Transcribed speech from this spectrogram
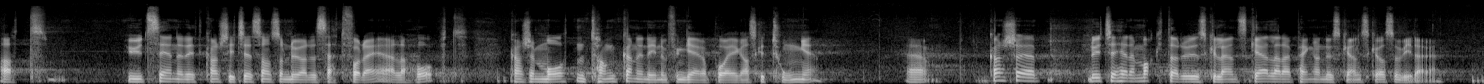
At utseendet ditt kanskje ikke er sånn som du hadde sett for deg eller håpt. Kanskje måten tankene dine fungerer på, er ganske tunge. Eh, kanskje du ikke har den makta du skulle ønske, eller de pengene du skulle ønske, osv. Og,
